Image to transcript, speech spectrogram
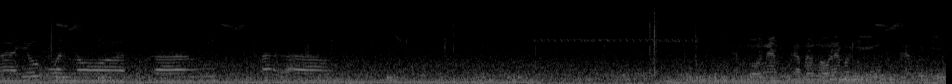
อายุวันโนสุขังพลัง มองหน้ากลับมามองหน้าผู้หญิงหาผู้หญิง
